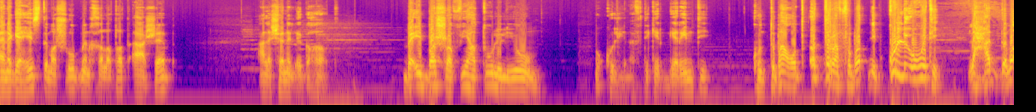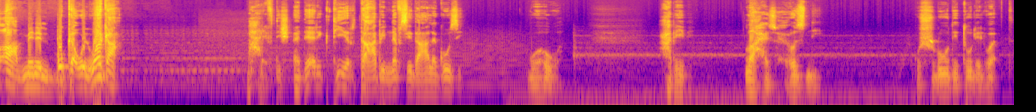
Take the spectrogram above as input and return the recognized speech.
أنا جهزت مشروب من خلطات أعشاب علشان الإجهاض. بقيت بشرب فيها طول اليوم. وكل ما افتكر جريمتي كنت بقعد أضرب في بطني بكل قوتي لحد ما أقع من البكا والوجع. معرفتش أداري كتير تعبي النفسي ده على جوزي. وهو حبيبي لاحظ حزني وشرودي طول الوقت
